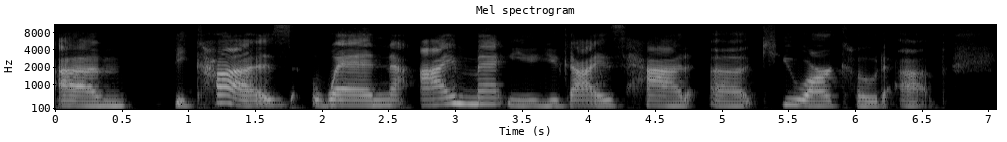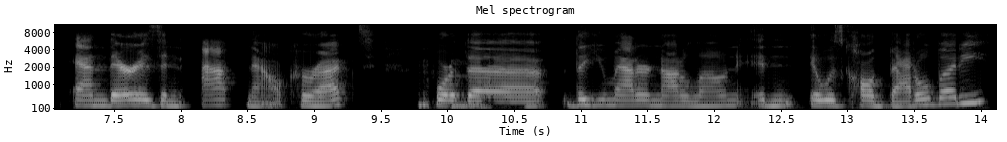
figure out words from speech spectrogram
Um, because when I met you, you guys had a QR code up, and there is an app now, correct? For mm-hmm. the the You Matter Not Alone, and it was called Battle Buddy.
